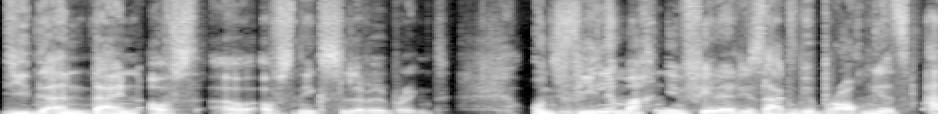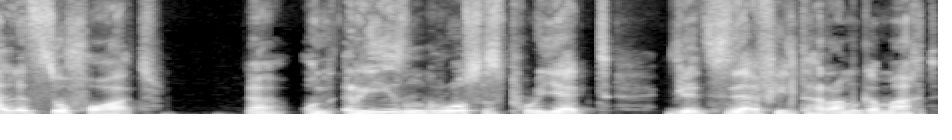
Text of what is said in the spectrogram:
die dann dein aufs, au- aufs nächste Level bringt. Und Mhm. viele machen den Fehler, die sagen, wir brauchen jetzt alles sofort. Ja? Und riesengroßes Projekt, wird sehr viel daran gemacht,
